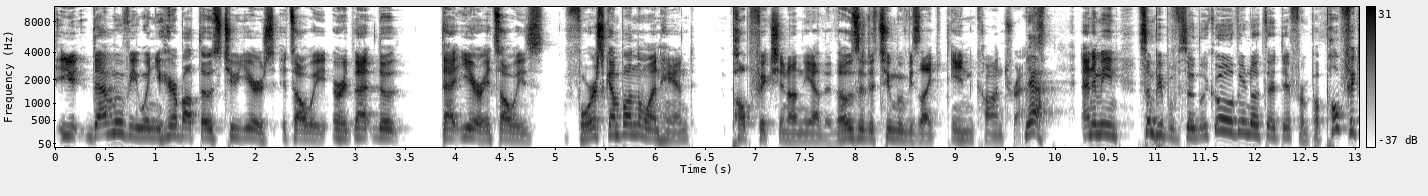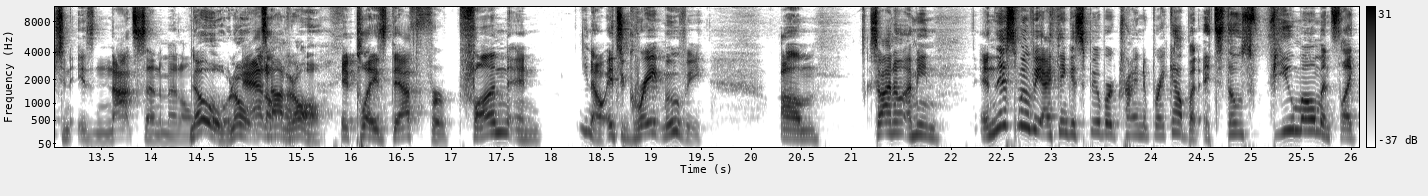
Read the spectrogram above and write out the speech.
you, that movie. When you hear about those two years, it's always or that the that year, it's always Forrest Gump on the one hand, Pulp Fiction on the other. Those are the two movies like in contrast. Yeah. And I mean, some people have said like, "Oh, they're not that different," but Pulp Fiction is not sentimental. No, no, it's not at all. It plays death for fun, and you know, it's a great movie. Um, so I don't. I mean, in this movie, I think it's Spielberg trying to break out, but it's those few moments like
